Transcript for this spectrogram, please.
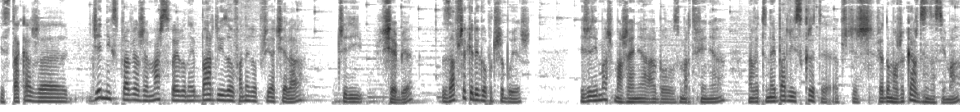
jest taka, że dziennik sprawia, że masz swojego najbardziej zaufanego przyjaciela, czyli siebie, zawsze kiedy go potrzebujesz. Jeżeli masz marzenia albo zmartwienia, nawet te najbardziej skryte, a przecież wiadomo, że każdy z nas je ma,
